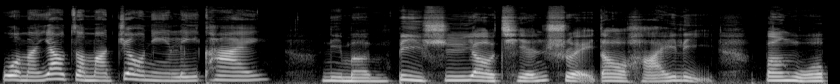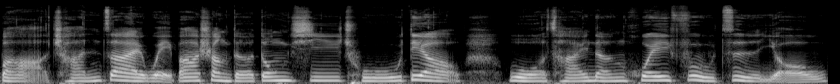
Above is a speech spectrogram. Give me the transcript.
我们要怎么救你离开？你们必须要潜水到海里，帮我把缠在尾巴上的东西除掉，我才能恢复自由。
